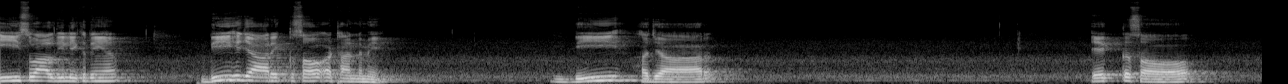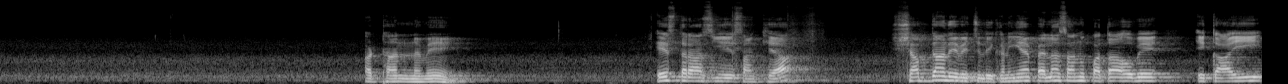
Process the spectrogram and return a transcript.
ਈ ਸਵਾਲ ਦੀ ਲਿਖਦੇ ਹਾਂ 20198 ਵੀਹ ਹਜ਼ਾਰ ਇੱਕ ਸੌ ਅਠਾਨਵੇਂ। ਇਸ ਤਰ੍ਹਾਂ ਅਸੀਂ ਇਹ ਸੰਖਿਆ ਸ਼ਬਦਾਂ ਦੇ ਵਿੱਚ ਲਿਖਣੀ ਹੈ। ਪਹਿਲਾਂ ਸਾਨੂੰ ਪਤਾ ਹੋਵੇ ਇਕਾਈ,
